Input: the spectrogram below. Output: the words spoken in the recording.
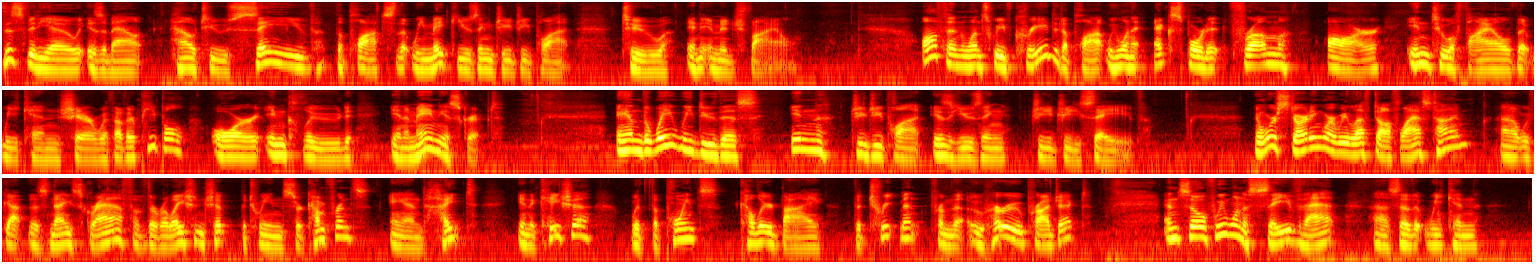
This video is about how to save the plots that we make using ggplot to an image file. Often, once we've created a plot, we want to export it from R into a file that we can share with other people or include in a manuscript. And the way we do this in ggplot is using ggsave. And we're starting where we left off last time. Uh, we've got this nice graph of the relationship between circumference and height in Acacia with the points colored by the treatment from the Uhuru project. And so if we want to save that uh, so that we can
